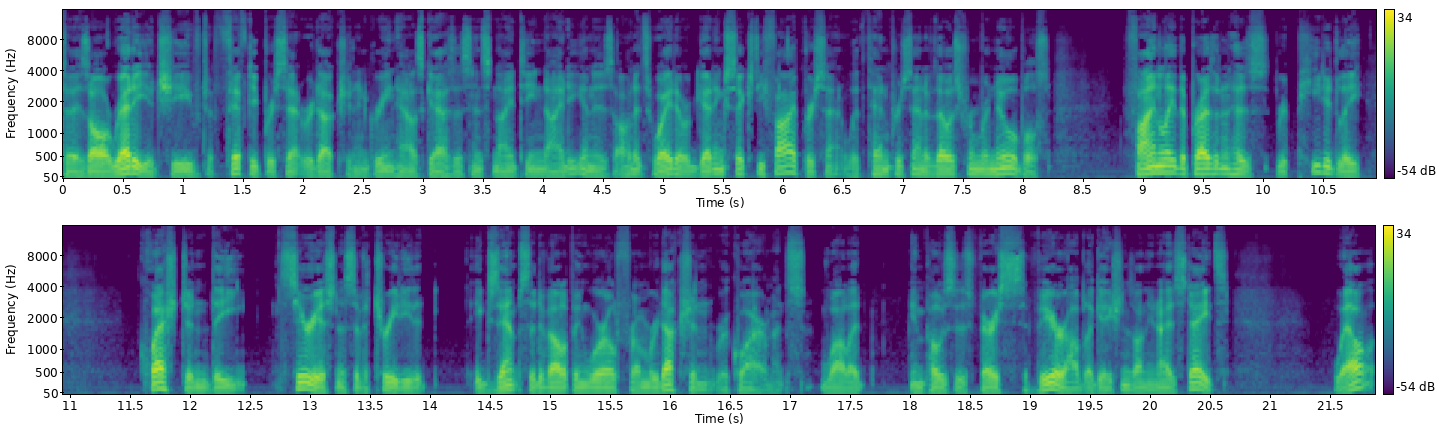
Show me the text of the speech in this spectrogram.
has already achieved a 50% reduction in greenhouse gases since 1990 and is on its way to getting 65%, with 10% of those from renewables. Finally, the president has repeatedly questioned the seriousness of a treaty that exempts the developing world from reduction requirements, while it imposes very severe obligations on the United States. Well,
